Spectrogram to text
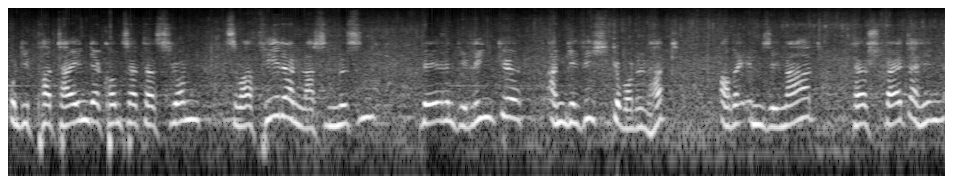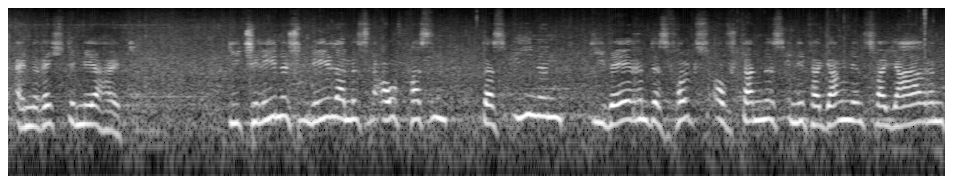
und die Parteien der Konzertation zwar federn lassen müssen, während die Linke an Gewicht gewonnen hat, aber im Senat herrscht weiterhin eine rechte Mehrheit. Die chilenischen Wähler müssen aufpassen, dass ihnen die während des Volksaufstandes in den vergangenen zwei Jahren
